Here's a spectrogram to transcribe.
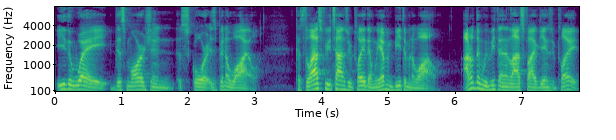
Either way, this margin score has been a while. Because the last few times we played them, we haven't beat them in a while. I don't think we beat them in the last five games we played.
